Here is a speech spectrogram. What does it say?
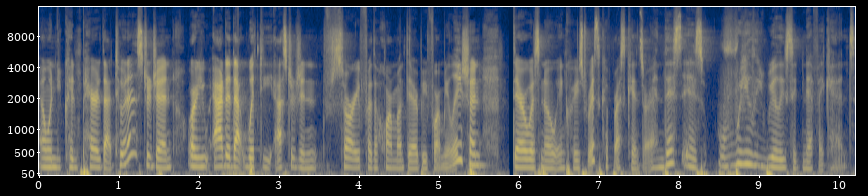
And when you compare that to an estrogen, or you added that with the estrogen, sorry, for the hormone therapy formulation, there was no increased risk of breast cancer. And this is really, really significant.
